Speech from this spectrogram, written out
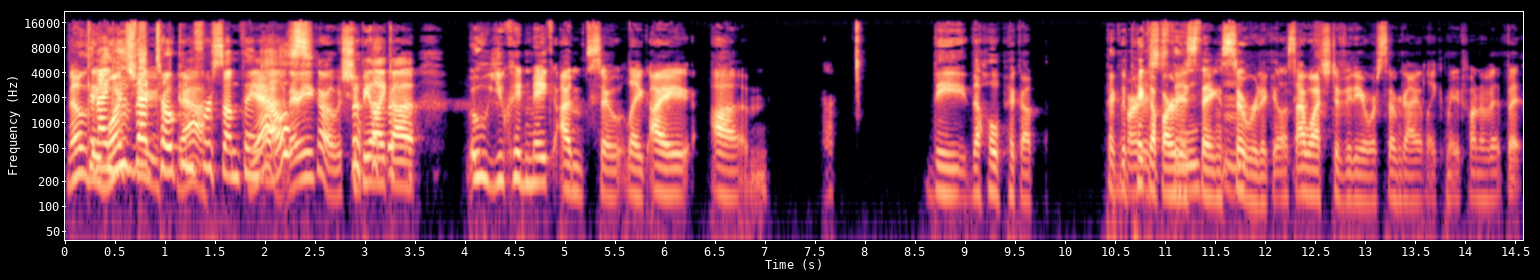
No, can I use that token yeah. for something yeah, else? there you go. It should be like a. Ooh, you could make. I'm so like I um. The the whole pickup Pick the pickup artist thing is so ridiculous. I watched a video where some guy like made fun of it, but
